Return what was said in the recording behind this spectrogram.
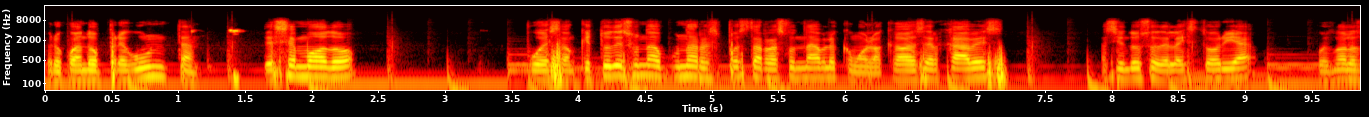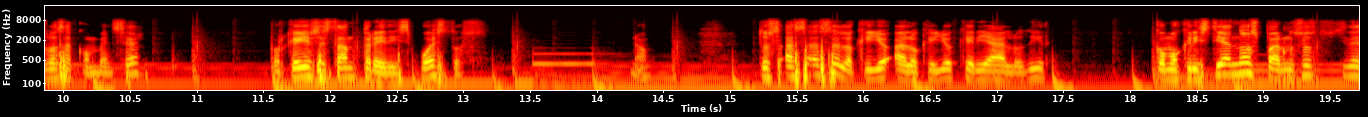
Pero cuando preguntan de ese modo, pues aunque tú des una, una respuesta razonable, como lo acaba de hacer Javes, haciendo uso de la historia, pues no los vas a convencer, porque ellos están predispuestos, ¿no? Entonces, hace lo que yo, a lo que yo quería aludir. Como cristianos, para nosotros tiene,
